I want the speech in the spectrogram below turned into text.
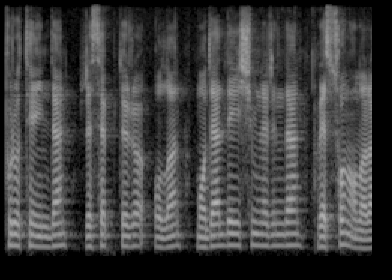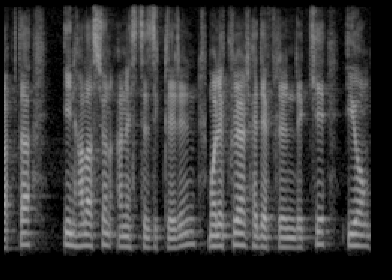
proteinden reseptörü olan model değişimlerinden ve son olarak da inhalasyon anesteziklerin moleküler hedeflerindeki iyon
